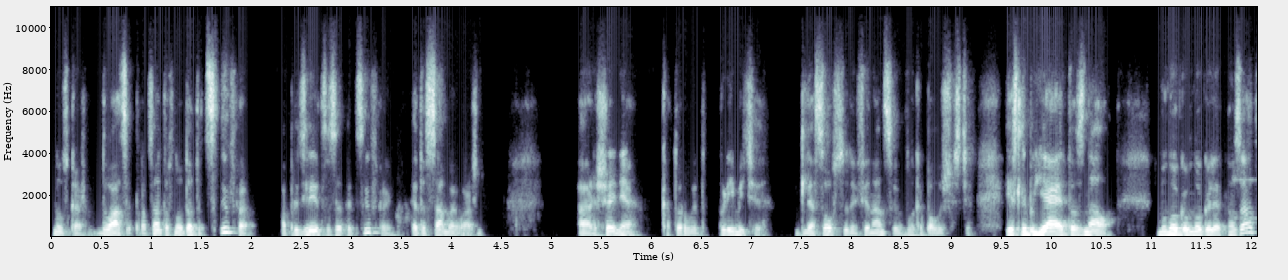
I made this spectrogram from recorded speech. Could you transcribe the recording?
ну, скажем, 20 процентов, но вот эта цифра, определиться с этой цифрой, это самое важное. А решение который вы примете для собственной финансовой благополучности. Если бы я это знал много-много лет назад,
